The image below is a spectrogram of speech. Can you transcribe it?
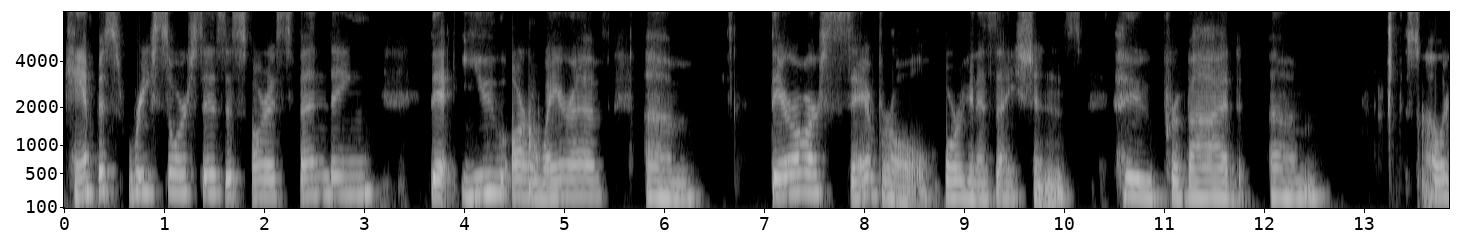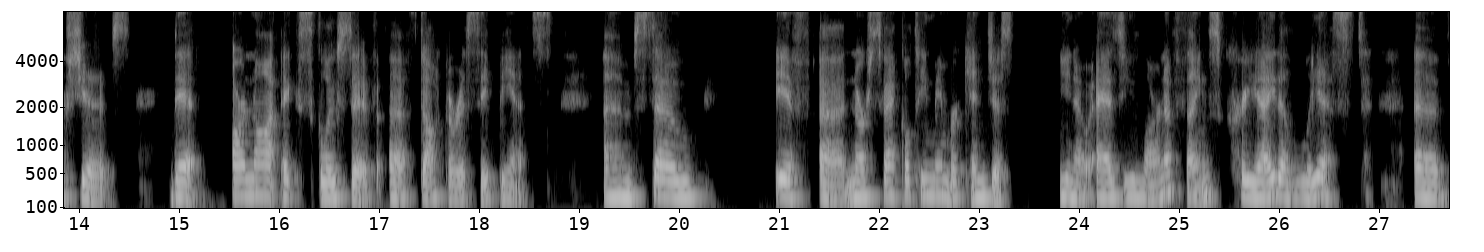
campus resources as far as funding that you are aware of, um, there are several organizations who provide um, scholarships that are not exclusive of DACA recipients. Um, so if a nurse faculty member can just, you know, as you learn of things, create a list of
